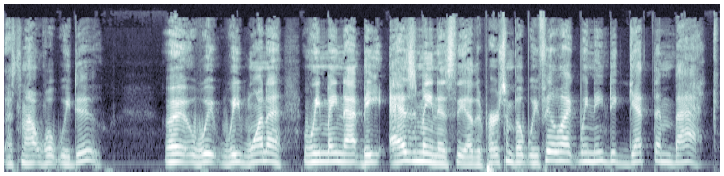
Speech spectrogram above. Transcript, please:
That's not what we do. Uh, we we want to. We may not be as mean as the other person, but we feel like we need to get them back.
